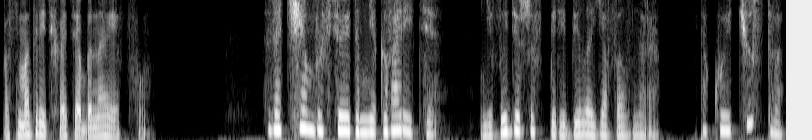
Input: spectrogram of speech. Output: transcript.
Посмотреть хотя бы на Эффу. «Зачем вы все это мне говорите?» Не выдержав, перебила я Велнера. Такое чувство,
